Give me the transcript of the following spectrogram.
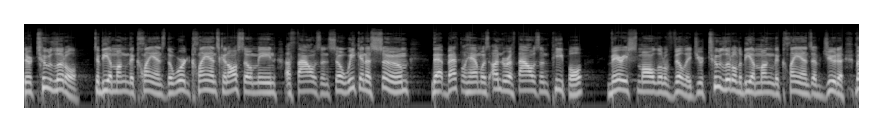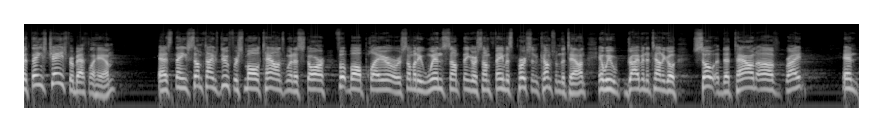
They're too little to be among the clans. The word clans can also mean a thousand. So we can assume that Bethlehem was under a thousand people, very small little village. You're too little to be among the clans of Judah. But things changed for Bethlehem, as things sometimes do for small towns when a star football player or somebody wins something or some famous person comes from the town, and we drive into town and go, So the town of, right? And,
